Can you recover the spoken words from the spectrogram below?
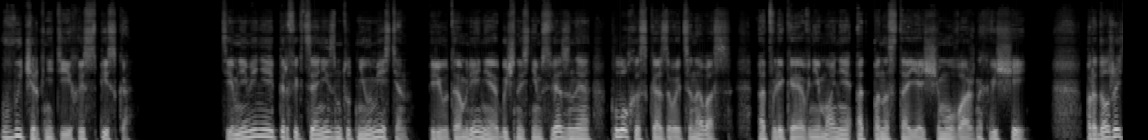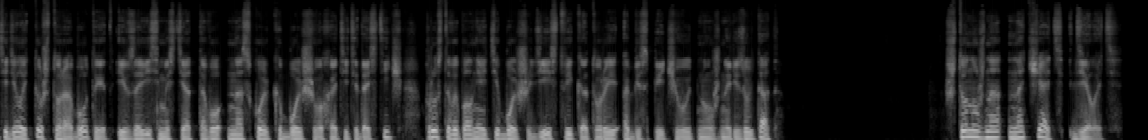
вычеркните их из списка. Тем не менее, перфекционизм тут неуместен. Переутомление, обычно с ним связанное, плохо сказывается на вас, отвлекая внимание от по-настоящему важных вещей. Продолжайте делать то, что работает, и в зависимости от того, насколько больше вы хотите достичь, просто выполняйте больше действий, которые обеспечивают нужный результат. Что нужно начать делать?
